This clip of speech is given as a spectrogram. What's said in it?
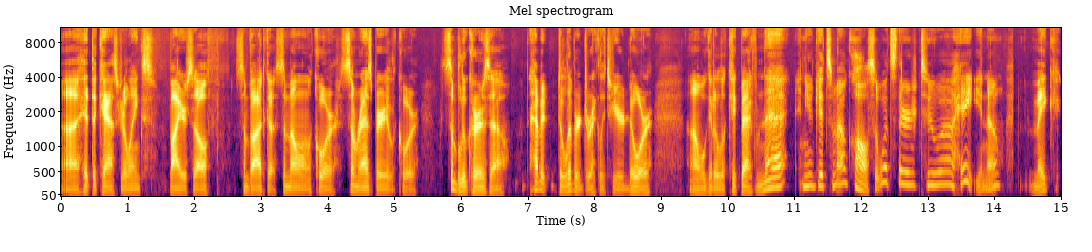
Uh, hit the Caskers links. Buy yourself some vodka, some melon liqueur, some raspberry liqueur, some blue curacao. Have it delivered directly to your door. Uh, we'll get a little kickback from that, and you get some alcohol. So what's there to uh, hate? You know, make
